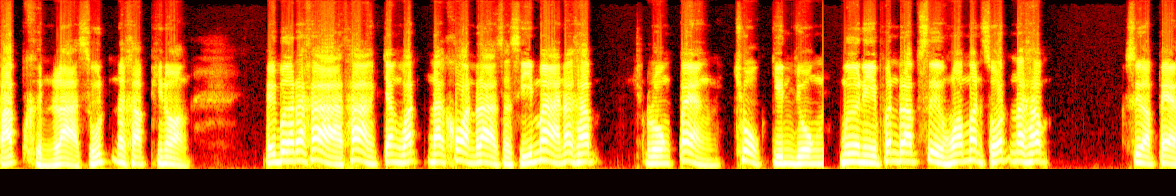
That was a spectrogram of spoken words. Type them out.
ปรับขึ้นล่าสุดนะครับพี่น้องไปเบิ่งราคาทางจังหวัดนครราชสีมานะครับ โรงแป้งโชคยืนยง มือนี่เพิ่นรับซื้อหัวมันสดนะครับ เสื้อแป้ง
